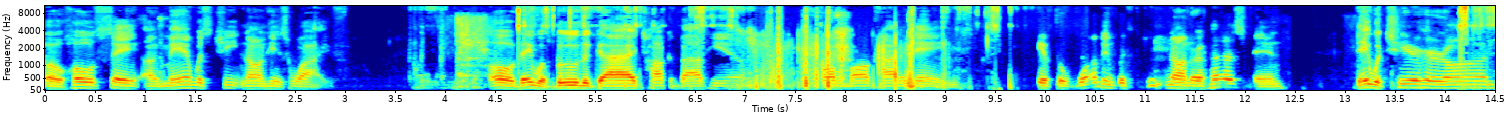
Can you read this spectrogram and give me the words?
oh hoes say a man was cheating on his wife. Oh, they would boo the guy, talk about him, call him all kind of names. If the woman was cheating on her husband, they would cheer her on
